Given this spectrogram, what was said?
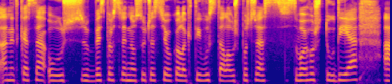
Anetka sa už bezprostrednou súčasťou kolektívu stala už počas svojho štúdia a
